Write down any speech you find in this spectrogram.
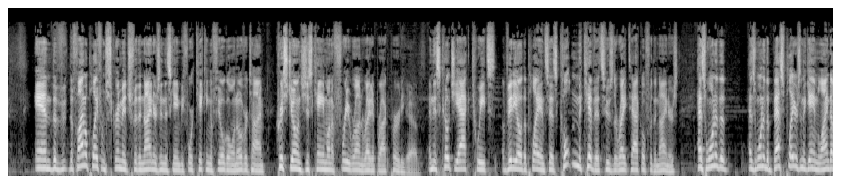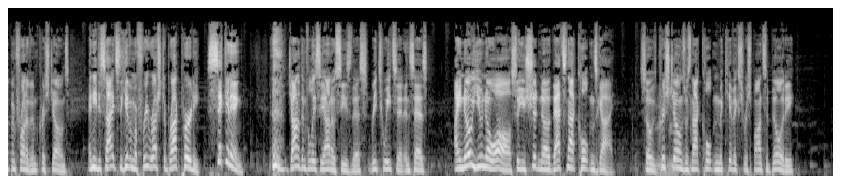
And the the final play from scrimmage for the Niners in this game before kicking a field goal in overtime, Chris Jones just came on a free run right at Brock Purdy. Yeah. And this coach Yak tweets a video of the play and says Colton McKivitz, who's the right tackle for the Niners, has one of the has one of the best players in the game lined up in front of him, Chris Jones, and he decides to give him a free rush to Brock Purdy. Sickening. Jonathan Feliciano sees this, retweets it, and says, I know you know all, so you should know that's not Colton's guy. So Chris mm-hmm. Jones was not Colton McKivitz's responsibility.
